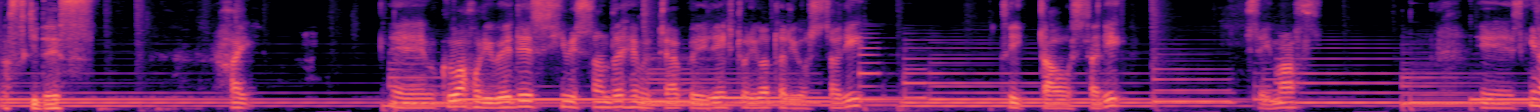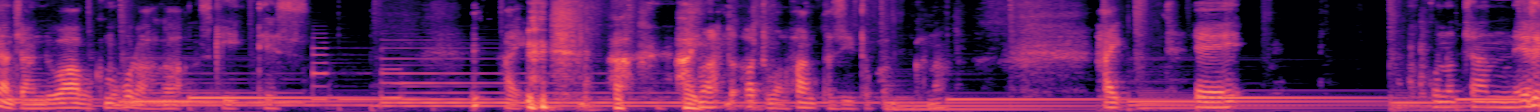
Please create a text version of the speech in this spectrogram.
好きです。ーはい、えー僕は堀部です。日々スタンド FM ってアプリで一人語りをしたり、Twitter をしたりしています。えー好きなジャンルは僕もホラーが好きです。はい。は はい。まあ、あと、あとまあファンタジーとかかな。はい。えーこのチャンネル、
